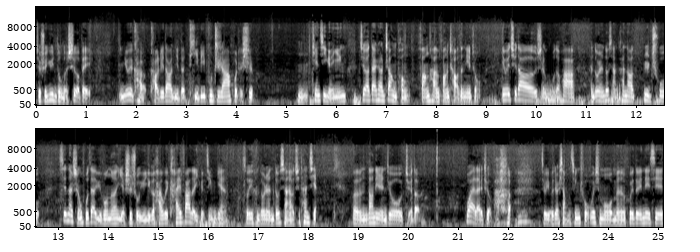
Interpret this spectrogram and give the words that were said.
就是运动的设备。你会考考虑到你的体力不支啊，或者是嗯天气原因，就要带上帐篷，防寒防潮的那种。因为去到神湖的话，很多人都想看到日出。现在神湖在雨崩呢，也是属于一个还未开发的一个景点，所以很多人都想要去探险。嗯，当地人就觉得外来者吧。就有点想不清楚，为什么我们会对那些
